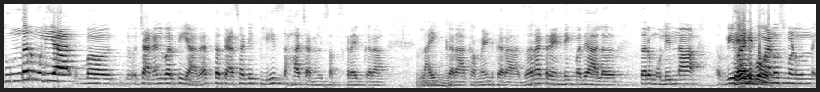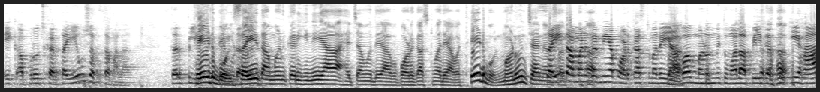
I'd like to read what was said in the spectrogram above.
सुंदर मुली या चॅनलवरती याव्यात. तर त्यासाठी प्लीज हा चॅनल सबस्क्राईब करा लाईक करा कमेंट करा. जरा ट्रेंडिंगमध्ये आलं तर मुलींना विवाहित. माणूस म्हणून एक अप्रोच करता येऊ शकतं मला. तर थेट बोल. तेवढं. सई तामणकर हिने ह्या ह्याच्यामध्ये यावं पॉडकास्टमध्ये यावं. थेट बोल. म्हणून चॅनल सई तामणकरनी या पॉडकास्टमध्ये यावं म्हणून मी तुम्हाला अपील करतो की हा.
